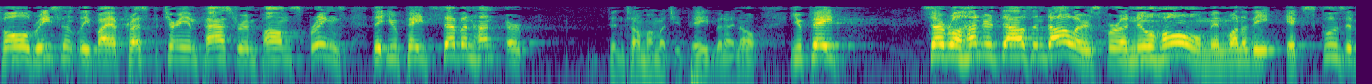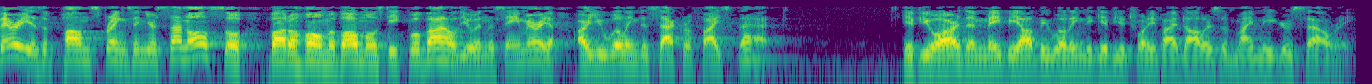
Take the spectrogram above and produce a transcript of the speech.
told recently by a Presbyterian pastor in Palm Springs that you paid 700, or didn't tell him how much you paid, but I know. You paid several hundred thousand dollars for a new home in one of the exclusive areas of Palm Springs, and your son also bought a home of almost equal value in the same area. Are you willing to sacrifice that? If you are, then maybe I'll be willing to give you $25 of my meager salary.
